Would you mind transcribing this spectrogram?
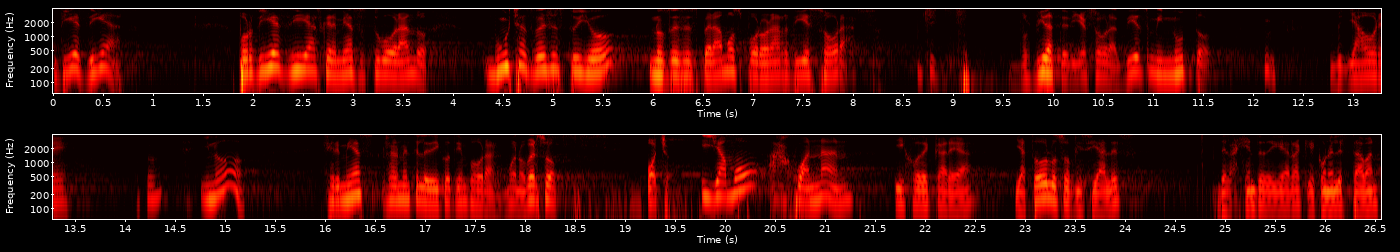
10 días. Por 10 días Jeremías estuvo orando. Muchas veces tú y yo nos desesperamos por orar 10 horas. Olvídate 10 horas, 10 minutos. Ya oré. Y no, Jeremías realmente le dedicó tiempo a orar. Bueno, verso 8. Y llamó a Juanán, hijo de Carea, y a todos los oficiales de la gente de guerra que con él estaban,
